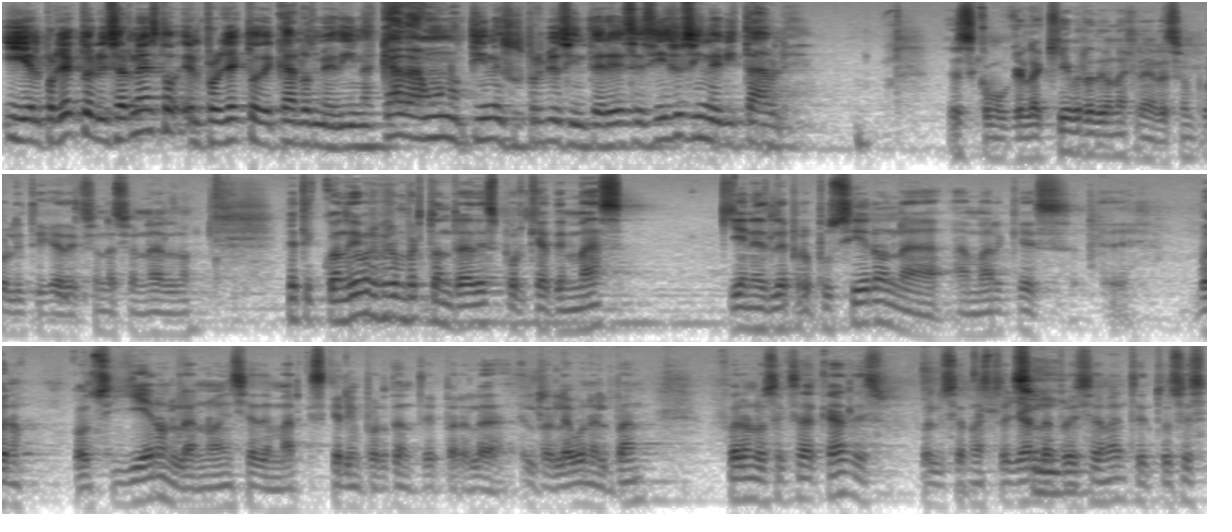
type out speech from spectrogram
y el proyecto de Luis Ernesto, el proyecto de Carlos Medina. Cada uno tiene sus propios intereses y eso es inevitable. Es como que la quiebra de una generación política de acción nacional, ¿no? Fíjate, cuando yo prefiero a Humberto Andrade es porque además quienes le propusieron a, Márquez, eh, bueno, consiguieron la anuencia de Márquez, que era importante para el relevo en el PAN, fueron los exalcaldes, fue Luis Ernesto Ayala precisamente. Entonces,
